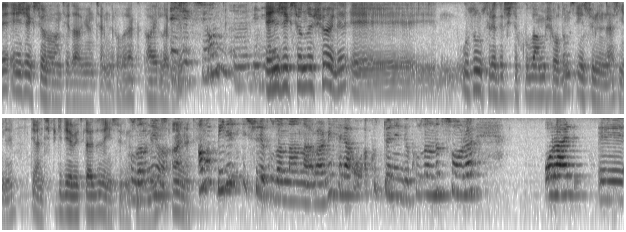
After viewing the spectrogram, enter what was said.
ve enjeksiyon olan tedavi yöntemleri olarak ayrılabilir. Enjeksiyon e, dediğiniz. Enjeksiyonda şöyle e, uzun süredir işte kullanmış olduğumuz insülinler yine yani tip 2 diyabetlerde de insülin kullanılıyor. kullanıyoruz. Aynen. Ama belirli bir süre kullanılanlar var. Mesela o akut dönemde kullanılıp sonra oral e,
